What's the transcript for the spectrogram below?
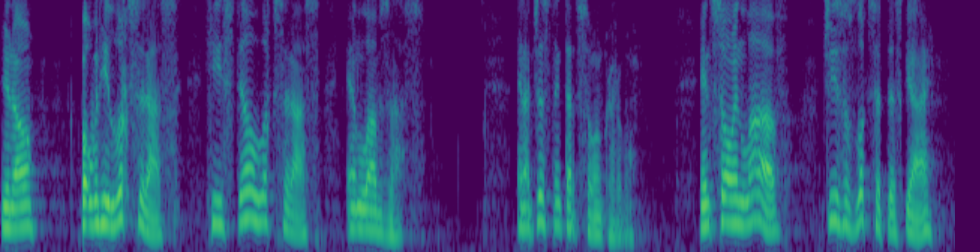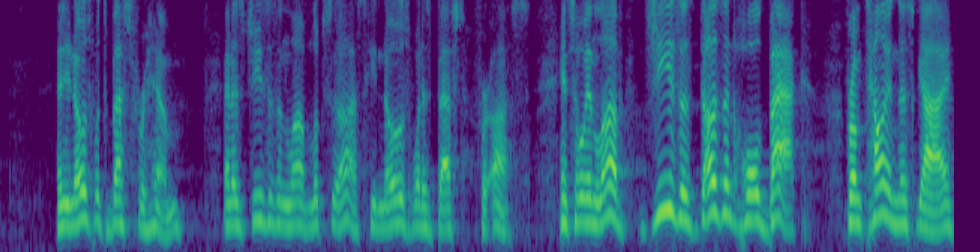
you know. But when he looks at us, he still looks at us and loves us. And I just think that's so incredible. And so, in love, Jesus looks at this guy and he knows what's best for him. And as Jesus in love looks at us, he knows what is best for us. And so, in love, Jesus doesn't hold back from telling this guy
